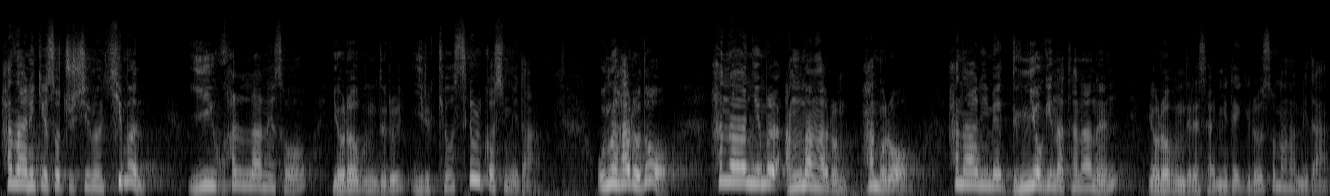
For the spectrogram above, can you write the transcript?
하나님께서 주시는 힘은 이 환란에서 여러분들을 일으켜 세울 것입니다. 오늘 하루도 하나님을 악망함으로 하나님의 능력이 나타나는 여러분들의 삶이 되기를 소망합니다.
